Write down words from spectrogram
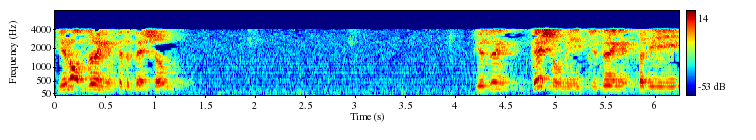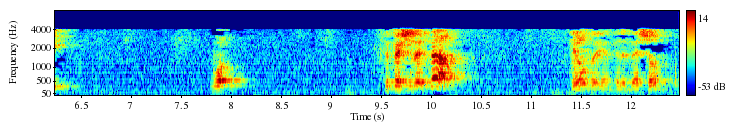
You're not doing it for the bishul. You're doing bishul means you're doing it for the what the bishul itself. You're not doing it for the bishul.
